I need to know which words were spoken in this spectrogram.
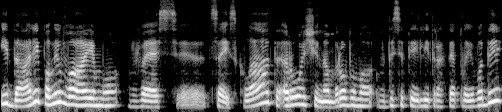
І далі поливаємо весь е, цей склад розчином. Робимо в 10 літрах теплої води.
